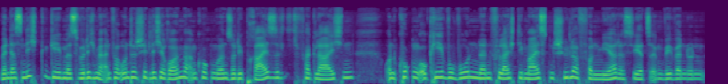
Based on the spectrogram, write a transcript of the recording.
Wenn das nicht gegeben ist, würde ich mir einfach unterschiedliche Räume angucken und so die Preise vergleichen und gucken, okay, wo wohnen denn vielleicht die meisten Schüler von mir, dass sie jetzt irgendwie, wenn du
